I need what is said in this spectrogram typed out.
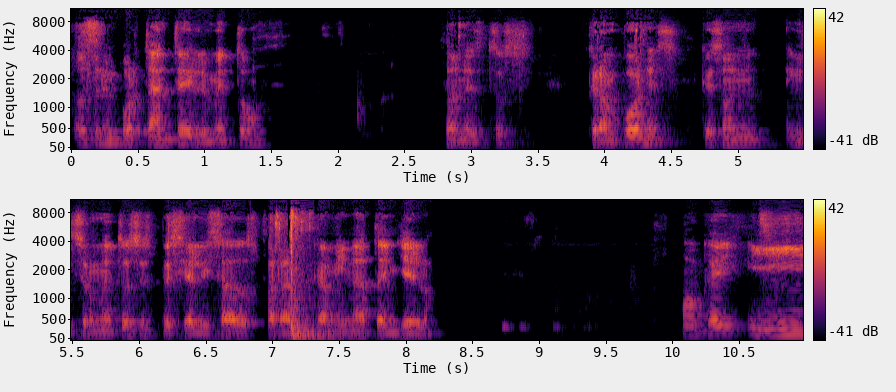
Otro importante elemento son estos crampones, que son instrumentos especializados para la caminata en hielo. Ok, y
